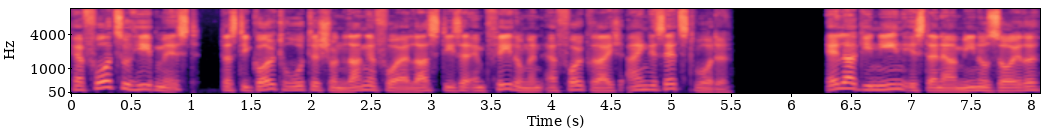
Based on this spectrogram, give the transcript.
Hervorzuheben ist, dass die Goldrute schon lange vor Erlass dieser Empfehlungen erfolgreich eingesetzt wurde. L-Arginin ist eine Aminosäure,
